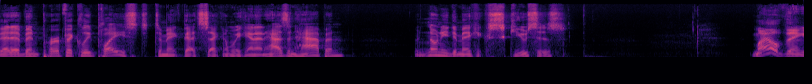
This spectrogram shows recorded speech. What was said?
that have been perfectly placed to make that second weekend. It hasn't happened. No need to make excuses. My whole thing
